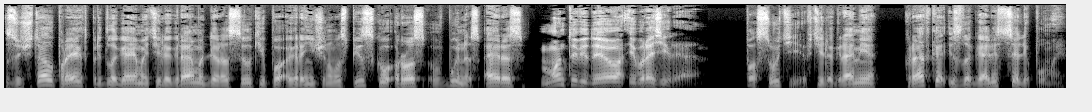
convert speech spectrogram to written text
зачитал проект предлагаемой телеграммы для рассылки по ограниченному списку РОС в Буэнос-Айрес, Монтевидео и Бразилия. По сути, в телеграмме кратко излагались цели Пумы.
